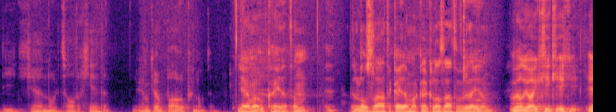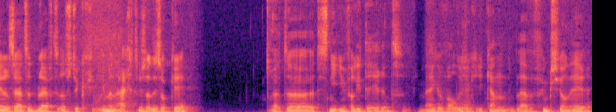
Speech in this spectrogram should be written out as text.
die ik uh, nooit zal vergeten. Nu heb ik er een paar opgenoemd. Ja, maar hoe kan je dat dan eh, loslaten? Kan je dat makkelijk loslaten? Of je dan... Wel ja, ik, ik, ik, enerzijds het blijft een stuk in mijn hart, dus dat is oké. Het, uh, het is niet invaliderend in mijn geval, dus ik, ik kan blijven functioneren.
